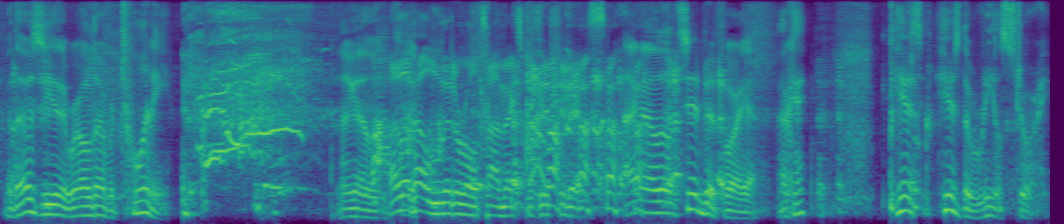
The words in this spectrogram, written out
For those of you that rolled over 20, I got a little, I love how literal Tom Exposition is. I got a little tidbit for you, okay? Here's, here's the real story.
